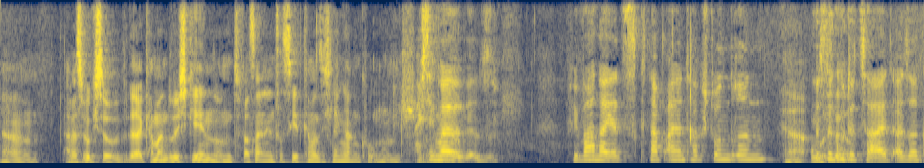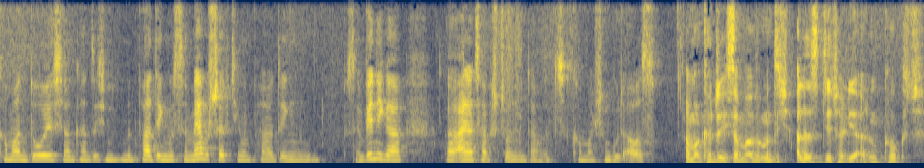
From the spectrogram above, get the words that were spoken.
Ähm, aber es ist wirklich so, da kann man durchgehen und was einen interessiert, kann man sich länger angucken. Und, Ich denke mal, wir waren da jetzt knapp eineinhalb Stunden drin. ja, Das ist Ungefähr. eine gute Zeit. Also da kann man durch und kann sich mit ein paar Dingen ein bisschen mehr beschäftigen, mit ein paar Dingen ein bisschen weniger. Äh, eineinhalb Stunden, damit kommt man schon gut aus. Aber man könnte, ich sag mal, wenn man sich alles detailliert anguckt,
